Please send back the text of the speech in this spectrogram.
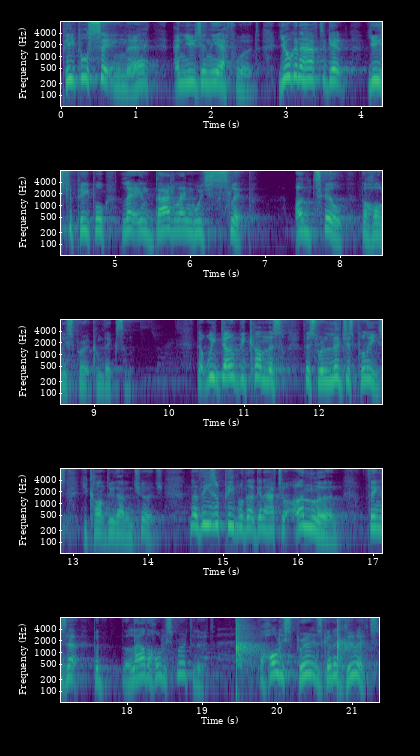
people sitting there and using the F word. You're going to have to get used to people letting bad language slip until the Holy Spirit convicts them. That we don't become this, this religious police. You can't do that in church. No, these are people that are going to have to unlearn things that, but allow the Holy Spirit to do it. The Holy Spirit is going to do it.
